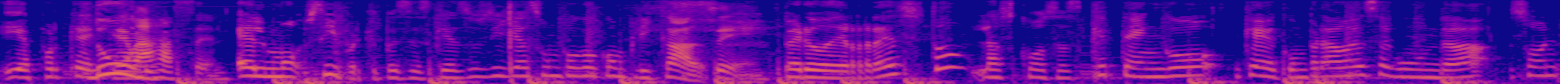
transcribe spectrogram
y es porque ¿qué vas a hacer? El mo- sí, porque pues es que eso sí ya es un poco complicado. Sí. Pero de resto, las cosas que tengo, que he comprado de segunda, son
